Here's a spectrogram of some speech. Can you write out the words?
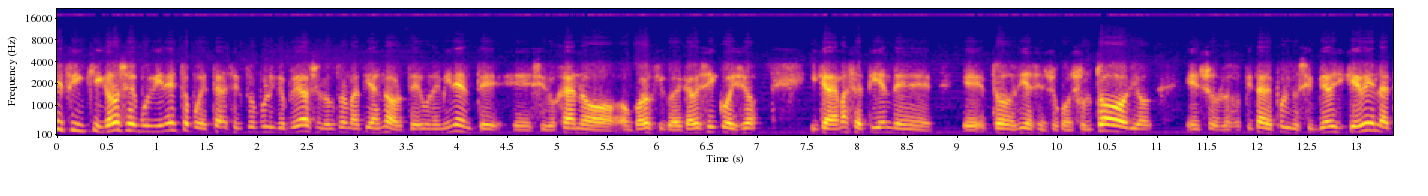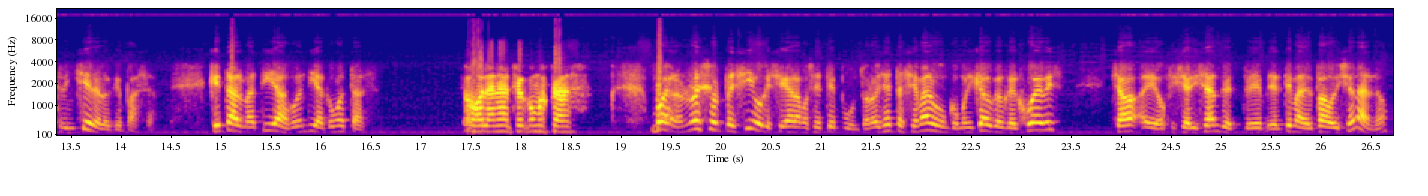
En fin, quien conoce muy bien esto, porque está en el sector público y privado, es el doctor Matías Norte, un eminente eh, cirujano oncológico de cabeza y cuello, y que además atiende eh, todos los días en su consultorio, en su- los hospitales públicos y privados, y que ve en la trinchera lo que pasa. ¿Qué tal, Matías? Buen día, ¿cómo estás? Hola Nacho, ¿cómo estás? Bueno, no es sorpresivo que llegáramos a este punto, ¿no? Ya esta semana hubo un comunicado, creo que el jueves, ya eh, oficializando el tema del pago adicional, ¿no?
